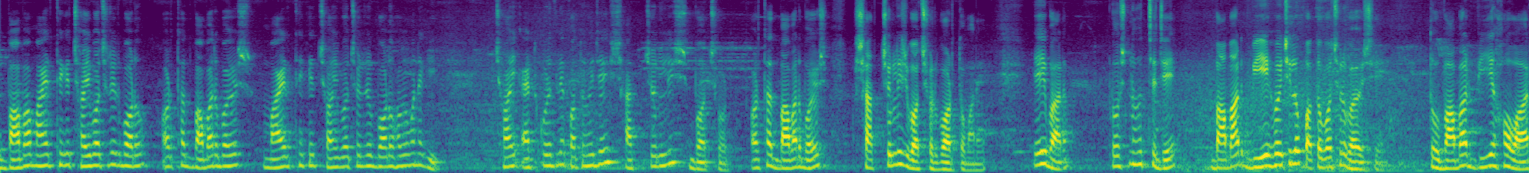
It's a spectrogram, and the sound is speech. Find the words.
বাবা মায়ের থেকে ছয় বছরের বড়। অর্থাৎ বাবার বয়স মায়ের থেকে ছয় বছরের বড় হবে মানে কি? ছয় অ্যাড করে দিলে কত হয়ে যায়? সাতচল্লিশ বছর। অর্থাৎ বাবার বয়স সাতচল্লিশ বছর বর্তমানে। এইবার প্রশ্ন হচ্ছে যে, বাবার বিয়ে হয়েছিল কত বছর বয়সে? তো বাবার বিয়ে হওয়ার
